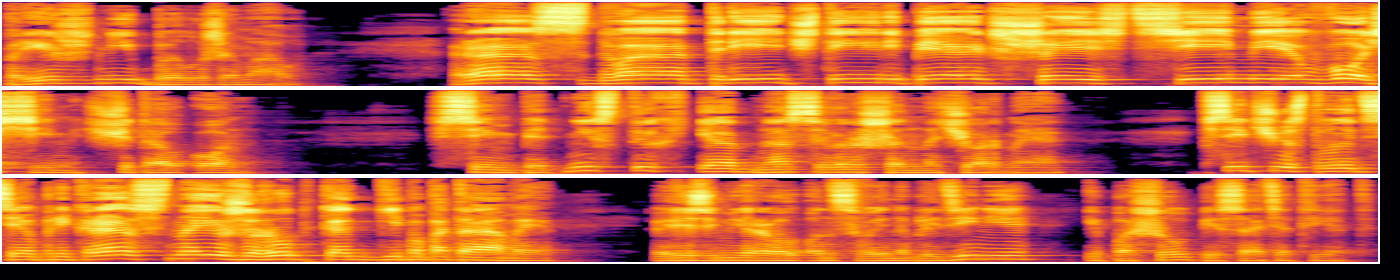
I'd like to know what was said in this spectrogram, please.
Прежний был уже мал. «Раз, два, три, четыре, пять, шесть, семь, восемь», — считал он. Семь пятнистых и одна совершенно черная. Все чувствуют себя прекрасно и жрут, как гипопотамы», — резюмировал он свои наблюдения и пошел писать ответ.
